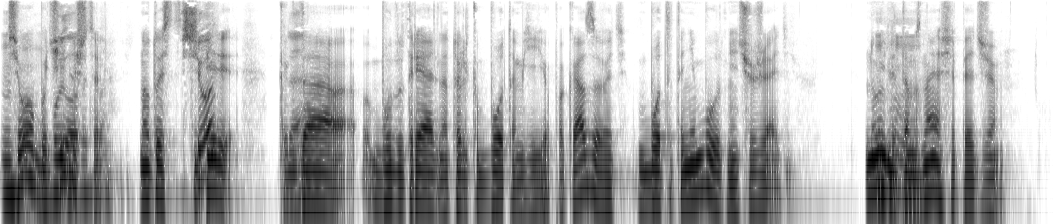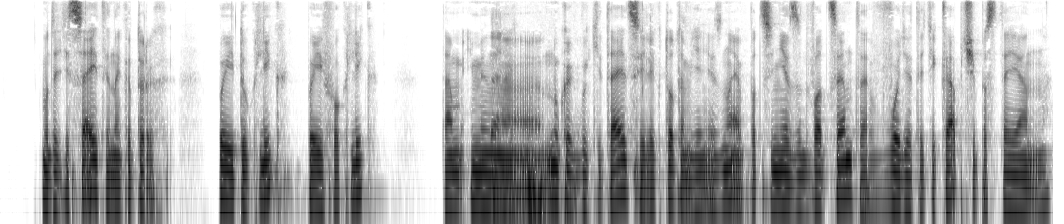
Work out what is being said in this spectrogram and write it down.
Угу. Все обучили, что ли? Ну, то есть Все? теперь, когда да? будут реально только ботом ее показывать, бот это не будут не чужать. Ну, угу. или там, знаешь, опять же, вот эти сайты, на которых pay to click, pay for click, там именно, да. ну, как бы китайцы или кто там, я не знаю, по цене за 2 цента вводят эти капчи постоянно.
